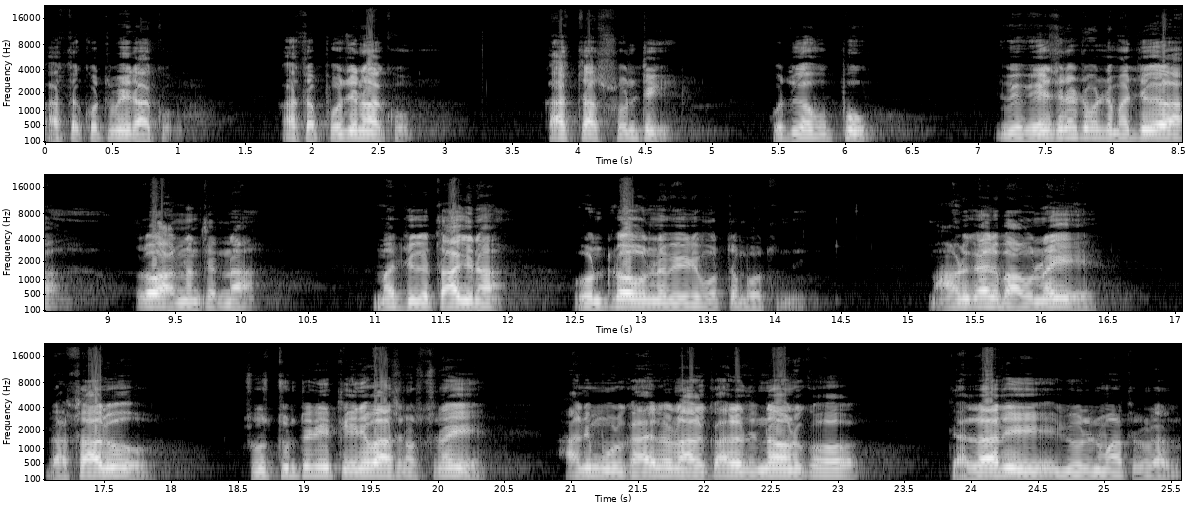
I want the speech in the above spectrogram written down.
కాస్త కొత్తిమీరాకు కాస్త పుదీనాకు కాస్త శొంఠి కొద్దిగా ఉప్పు. ఇవి వేసినటువంటి మజ్జిగలో అన్నం తిన్నా మజ్జిగ తాగిన ఒంట్లో ఉన్న వేడి మొత్తం పోతుంది. మామిడికాయలు బాగున్నాయి రసాలు చూస్తుంటేనే తేనె వాసన వస్తున్నాయి అని మూడు కాయలు నాలుగు కాయలు తిన్నాం అనుకో తెల్లారి యూరిన్ మాత్రం రాదు.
